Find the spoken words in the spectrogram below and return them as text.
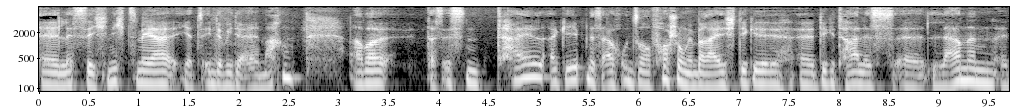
äh, lässt sich nichts mehr jetzt individuell machen, aber das ist ein Teilergebnis auch unserer Forschung im Bereich Digi äh, digitales äh, Lernen, äh,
